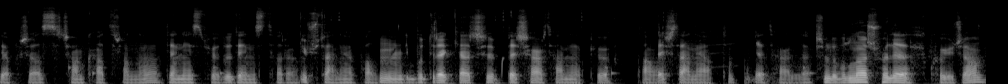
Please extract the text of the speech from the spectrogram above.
yapacağız. Çam katranı, deney istiyordu, deniz tarağı. 3 tane yapalım. Hmm, bu direkt gerçi 5'er tane yapıyor. Tamam 5 tane yaptım. Yeterli. Şimdi bunları şöyle koyacağım.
